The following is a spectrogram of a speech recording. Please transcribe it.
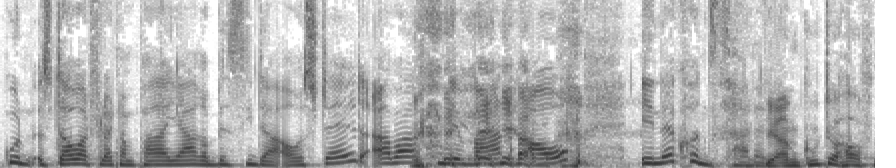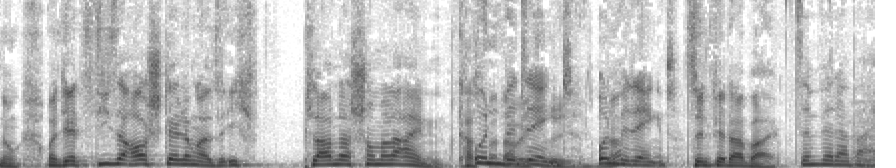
gut, es dauert vielleicht noch ein paar Jahre, bis sie da ausstellt. Aber wir waren Ja. auch in der Kunsthalle. Wir haben gute Hoffnung. Und jetzt diese Ausstellung, also ich plane das schon mal ein. David Unbedingt, Friedrich, unbedingt. Sind wir dabei. Sind wir dabei.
